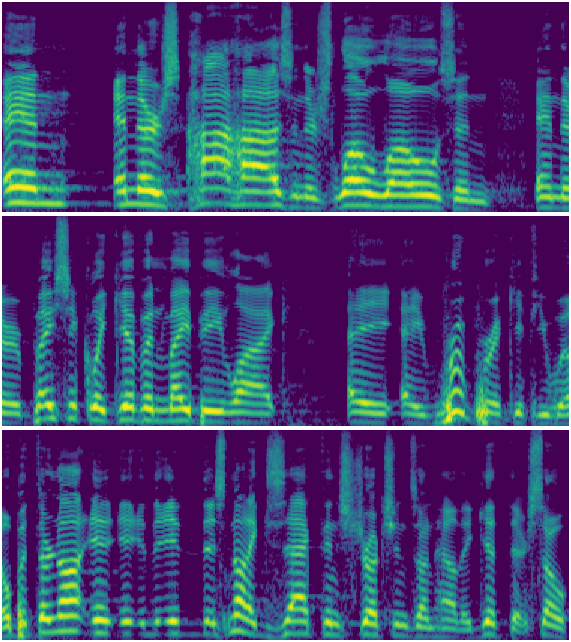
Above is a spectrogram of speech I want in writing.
And and there's high highs and there's low lows and and they're basically given maybe like a, a rubric, if you will, but they're not. It, it, it, it's not exact instructions on how they get there. So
